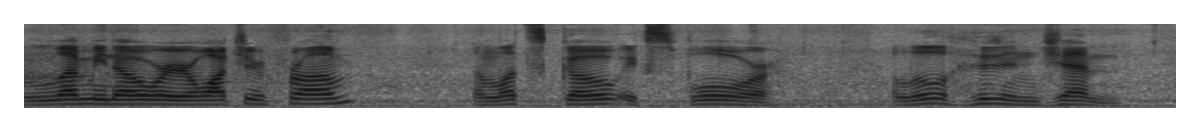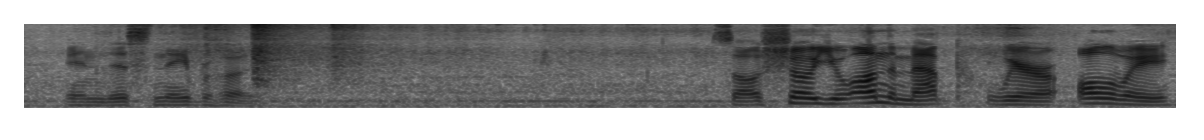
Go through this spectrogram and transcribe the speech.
Let me know where you're watching from and let's go explore a little hidden gem in this neighborhood. So I'll show you on the map. We're all the way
